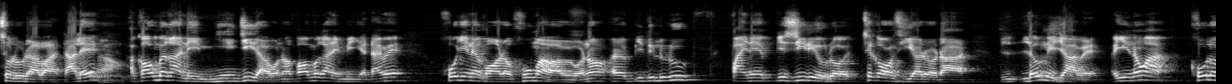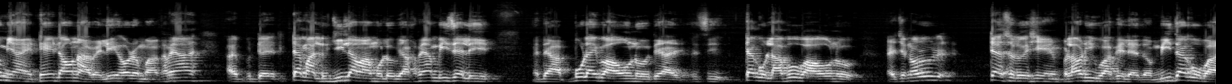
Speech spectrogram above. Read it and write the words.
ဆိုလိုတာပါဒါလည်းအကောင်းဘက်ကနေမြင်ကြည့်တာပေါ့နော်အကောင်းဘက်ကနေမြင်ကြဒါပေမဲ့ခိုးခြင်းတဲ့ကောင်ကတော့ခိုးမှာပါပဲပေါ့နော်အဲ့တော့ပြည်သူလူထုပိုင်တဲ့ပစ္စည်းတွေကိုတော့ချက်ကောင်စီကတော့ဒါလုံနေကြပဲအရင်တော့ကခိုးလို့မရရင်ဒဲတောင်းတာပဲလေဟောတယ်မှာခင်ဗျာတက်မှာလူကြီးလာမှာမလို့ဗျာခင်ဗျာမီးဆက်လေး ဒါပို့လိုက်ပါအောင်လို့တဲ့တက်ကိုလာဖို့ပါအောင်လို့အဲကျွန်တော်တို့တက်ဆိုလို့ရှိရင်ဘယ်လောက်ထိဟွာဖြစ်လဲဆိုတော့မီးတက်ကိုပါ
